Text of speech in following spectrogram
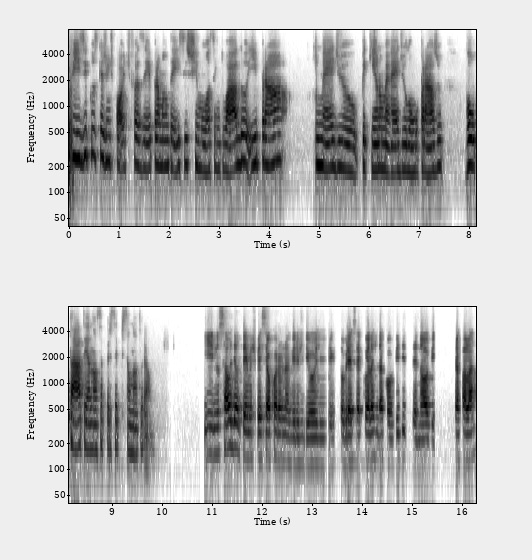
físicos que a gente pode fazer para manter esse estímulo acentuado e para, em médio, pequeno, médio, longo prazo, voltar a ter a nossa percepção natural. E no Saúde é o tema especial coronavírus de hoje, sobre as sequelas da Covid-19. Para falar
